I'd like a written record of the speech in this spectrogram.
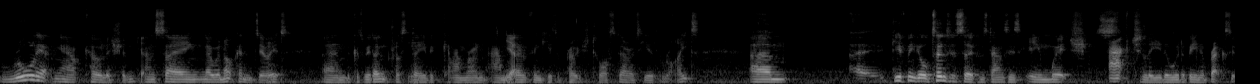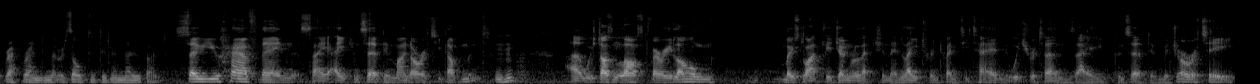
ruling out coalition Yeah. and saying no, we're not going to do it um, because we don't trust David Cameron and we don't think his approach to austerity is right. Um, uh, give me the alternative circumstances in which actually there would have been a Brexit referendum that resulted in a no vote. So you have then, say, a Conservative minority government, hmm uh, which doesn't last very long. Most likely a general election then later in 2010, which returns a Conservative majority,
